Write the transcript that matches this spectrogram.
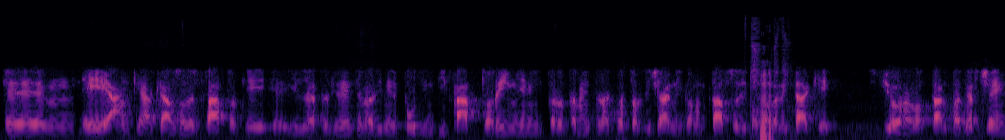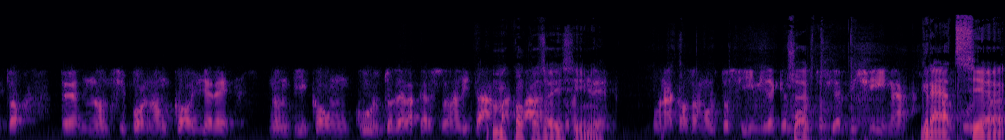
ehm, e anche a causa del fatto che eh, il presidente Vladimir Putin di fatto regna ininterrottamente da 14 anni con un tasso di popolarità certo. che sfiora l'80%, eh, non si può non cogliere, non dico un culto della personalità, ma, ma qualcosa di simile. una cosa molto simile che certo. molto si avvicina grazie.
